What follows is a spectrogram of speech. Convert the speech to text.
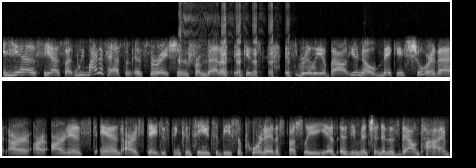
Yes, yes, we might have had some inspiration from that. I think it's it's really about you know making sure that our our artists and our stages can continue to be supported, especially as, as you mentioned in this downtime.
